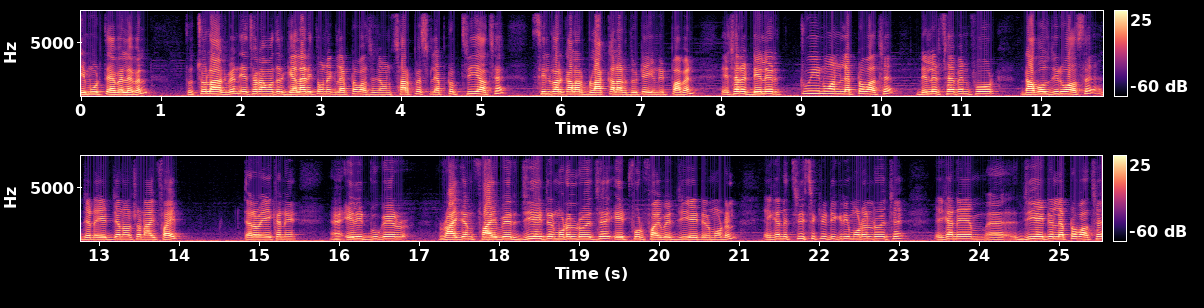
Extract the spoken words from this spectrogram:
এই মুহূর্তে অ্যাভেলেবেল তো চলে আসবেন। এছাড়া আমাদের গ্যালারিতে অনেক ল্যাপটপ আছে, যেমন সারফেস ল্যাপটপ থ্রি আছে সিলভার কালার ব্ল্যাক কালার দুইটা ইউনিট পাবেন। এছাড়া ডেলের টু ইন ওয়ান ল্যাপটপ আছে ডেলের সেভেন ফোর ডাবল জিরো আছে, যেটা এইট জেনারেশন আই ফাইভ তারপর এখানে এলিট বুকের রাইজান ফাইভের জি এইটের মডেল রয়েছে এইট ফোর ফাইভের জি এইটের মডেল এখানে থ্রি সিক্সটি ডিগ্রি মডেল রয়েছে। এখানে জি এইটের ল্যাপটপ আছে।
